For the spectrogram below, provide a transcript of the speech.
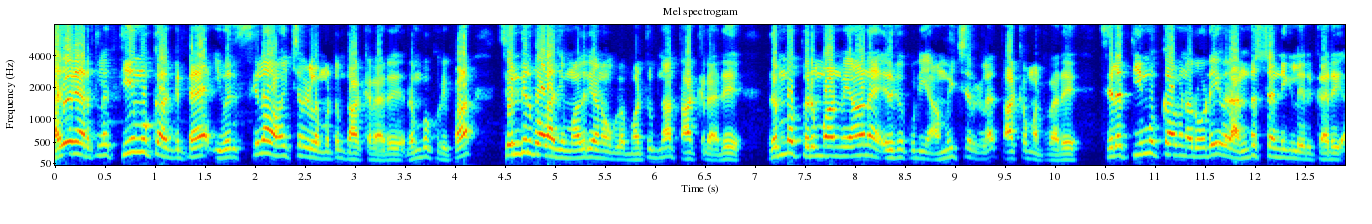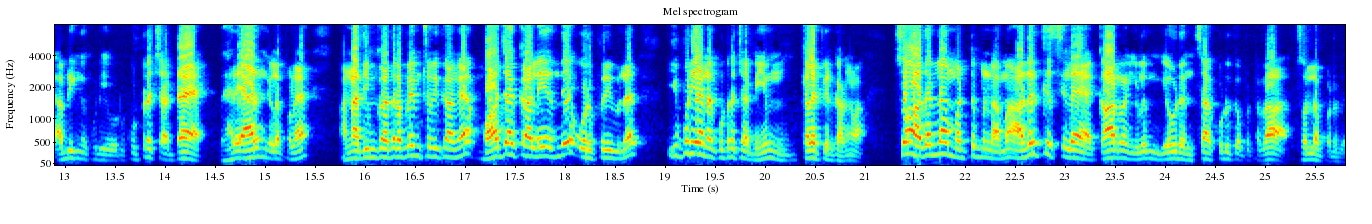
அதே நேரத்துல திமுக கிட்ட இவர் சில அமைச்சர்களை மட்டும் தாக்குறாரு. ரொம்ப குறிப்பா செந்தில் பாலாஜி மாதிரியானவங்களை மட்டும்தான் தாக்குறாரு. ரொம்ப பெரும்பான்மையான இருக்கக்கூடிய அமைச்சர்களை தாக்க மாட்டாரு சில திமுகவினரோட இவர் அண்டர்ஸ்டாண்டிங்ல இருக்காரு அப்படிங்கக்கூடிய ஒரு குற்றச்சாட்டை வேற யாரும் கிளப்பல. அதிமுக தரப்புலையும் சொல்லியிருக்காங்க. பாஜகல இருந்தே ஒரு பிரிவினர் இப்படியான குற்றச்சாட்டையும் கிளப்பியிருக்காங்களாம். சோ அதெல்லாம் மட்டும் இல்லாம அதற்கு சில காரணங்களும் எவிடன்ஸா கொடுக்கப்பட்டதா சொல்லப்படுது.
